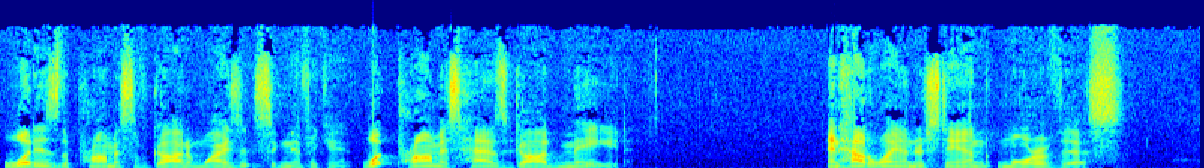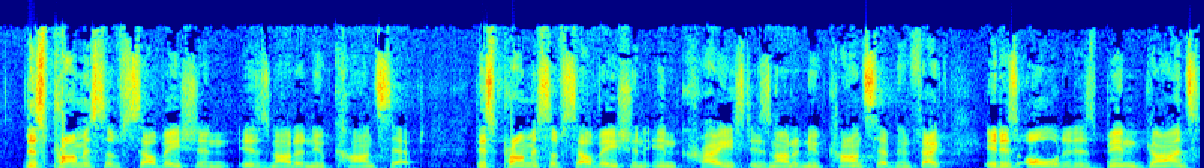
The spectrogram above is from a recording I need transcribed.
what is the promise of God and why is it significant? What promise has God made? And how do I understand more of this? This promise of salvation is not a new concept. This promise of salvation in Christ is not a new concept. In fact, it is old. It has been God's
